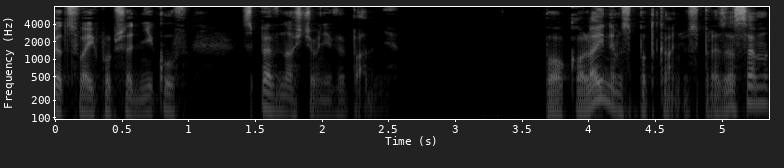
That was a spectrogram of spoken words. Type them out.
od swoich poprzedników z pewnością nie wypadnie. Po kolejnym spotkaniu z prezesem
